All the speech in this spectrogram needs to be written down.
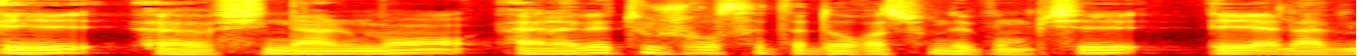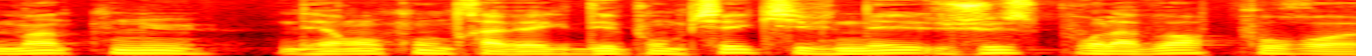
et finalement, elle avait toujours cette adoration des pompiers, et elle a maintenu des rencontres avec des pompiers qui venaient juste pour la voir, pour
